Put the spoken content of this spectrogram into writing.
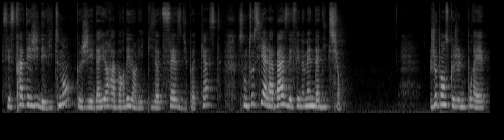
Ces stratégies d'évitement, que j'ai d'ailleurs abordées dans l'épisode 16 du podcast, sont aussi à la base des phénomènes d'addiction. Je pense que je ne pourrais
